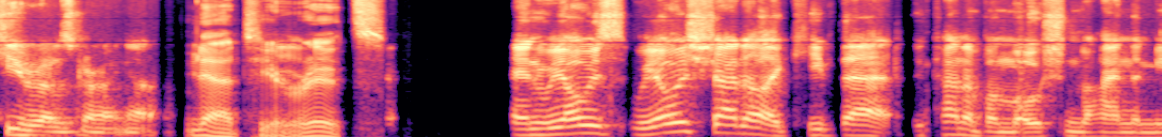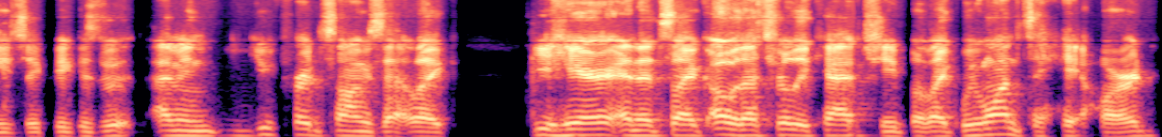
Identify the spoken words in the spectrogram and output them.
heroes growing up. Yeah, to your roots. And we always we always try to like keep that kind of emotion behind the music because we, I mean you've heard songs that like you hear and it's like oh that's really catchy but like we want it to hit hard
